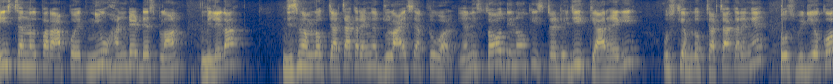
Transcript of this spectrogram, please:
इस चैनल पर आपको एक न्यू हंड्रेड डेज़ प्लान मिलेगा, जिसमें हम लोग चर्चा करेंगे जुलाई से अक्टूबर, यानी सौ दिनों की स्ट्रेटेजी क्या रहेगी, उसकी हम लोग चर्चा करेंगे। तो उस वीडियो को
